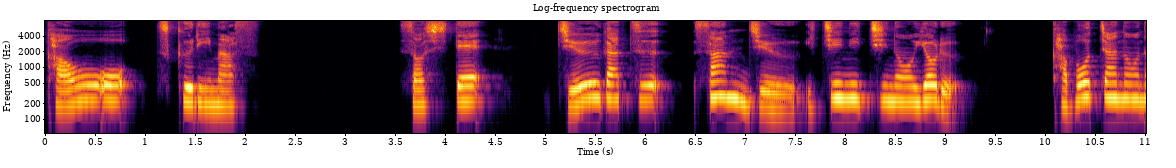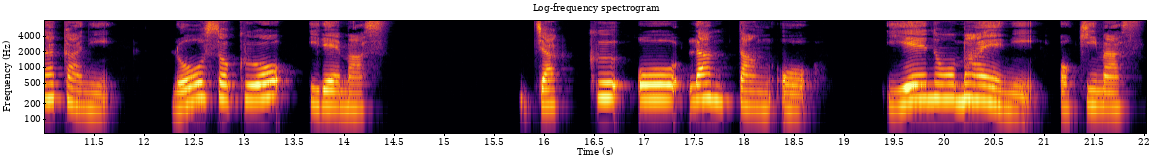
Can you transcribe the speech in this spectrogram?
顔を作ります。そして10月31日の夜、かぼちゃの中にろうそくを入れます。ジャック・オー・ランタンを家の前に置きます。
